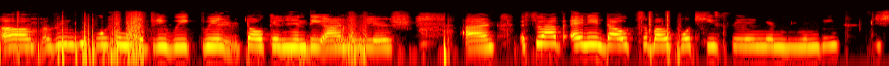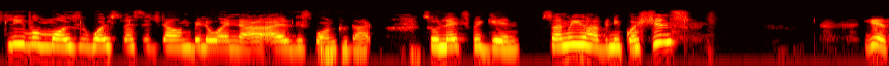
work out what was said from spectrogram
um, we'll be posting every week. We'll talk in Hindi and English. And if you have any doubts about what he's saying in Hindi, just leave a voice, voice message down below and uh, I'll respond to that. So let's begin. Sanvi, you have any questions? Yes,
